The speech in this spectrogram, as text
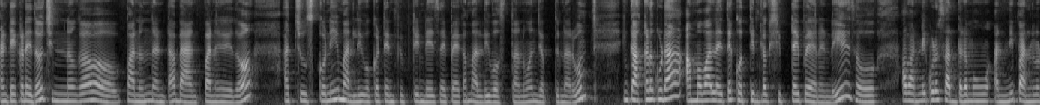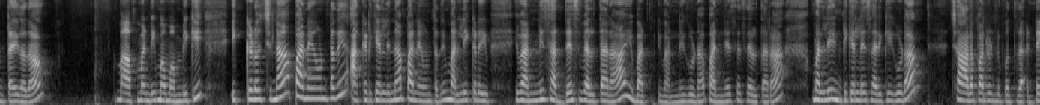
అంటే ఇక్కడ ఏదో చిన్నగా పని ఉందంట బ్యాంక్ పని ఏదో. అది చూసుకొని మళ్ళీ ఒక టెన్ ఫిఫ్టీన్ డేస్ అయిపోయాక మళ్ళీ వస్తాను అని చెప్తున్నారు. ఇంకా అక్కడ కూడా అమ్మ వాళ్ళు అయితే కొత్త ఇంట్లోకి షిఫ్ట్ అయిపోయారండి. సో అవన్నీ కూడా సర్దడము అన్ని పనులు ఉంటాయి కదా. మా అమ్మండి మా మమ్మీకి. ఇక్కడ వచ్చినా పనే ఉంటుంది అక్కడికి వెళ్ళినా పనే ఉంటుంది. మళ్ళీ ఇక్కడ ఇవన్నీ సర్దేసి వెళ్తారా? ఈ బట్ ఇవన్నీ కూడా పని చేసేసి వెళ్తారా? మళ్ళీ ఇంటికి వెళ్ళేసరికి కూడా చాలా పని ఉండిపోతుంది. అంటే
